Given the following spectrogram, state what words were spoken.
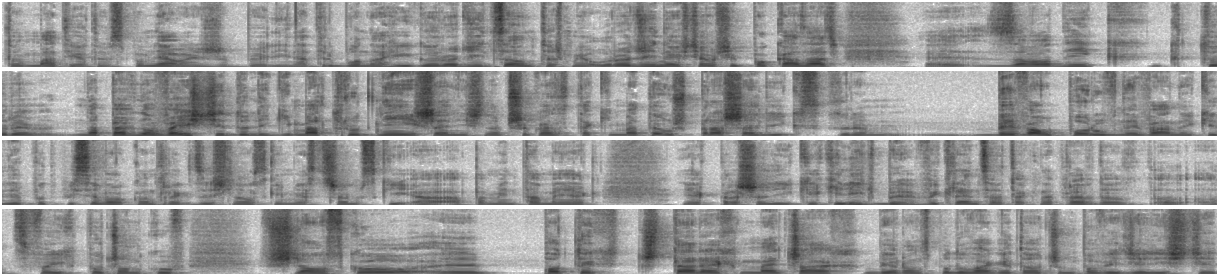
to Mati o tym wspomniałeś, że byli na trybunach jego rodzice, on też miał urodziny, chciał się pokazać. E, zawodnik, który na pewno wejście do ligi ma trudniejsze niż na przykład taki Mateusz Praszelik, z którym bywał porównywany, kiedy podpisywał kontrakt ze Śląskiem Jastrzębski, a, a pamiętamy jak, jak Praszelik, jakie liczby wykręcał tak naprawdę od, od, od swoich początków w Śląsku. Po tych czterech meczach, biorąc pod uwagę to, o czym powiedzieliście,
